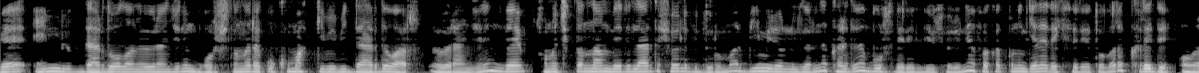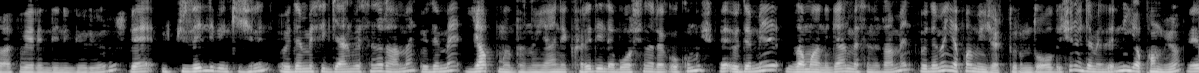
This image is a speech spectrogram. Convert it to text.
Ve en büyük derdi olan öğrencinin borçlanarak okumak gibi bir derdi var öğrencinin ve son açıklanan verilerde şöyle bir durum var. 1 milyon üzerine kredi ve burs verildiği söyleniyor. Fakat bunun genel ekseriyet olarak kredi olarak verildiğini görüyoruz. Ve 350 bin kişinin ödemesi gelmesine rağmen ödeme yapmadığını yani krediyle borçlanarak okumuş ve ödeme zamanı gelmesine rağmen ödeme yapamayacak durumda olduğu için ödemelerini yapamıyor. Ve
